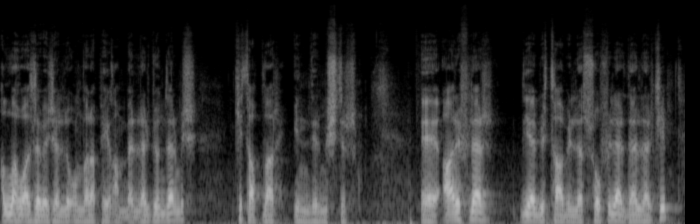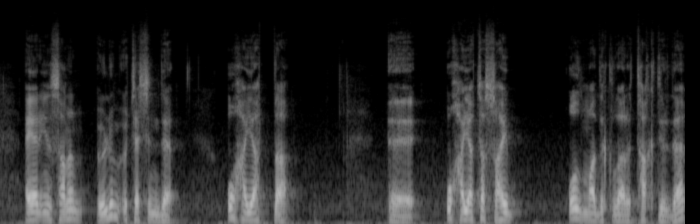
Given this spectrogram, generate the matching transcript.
Allahu Azze ve Celle onlara peygamberler göndermiş, kitaplar indirmiştir. E, arifler diğer bir tabirle sofiler derler ki eğer insanın ölüm ötesinde o hayatta e, o hayata sahip olmadıkları takdirde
